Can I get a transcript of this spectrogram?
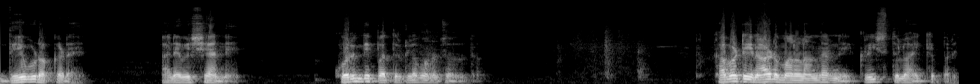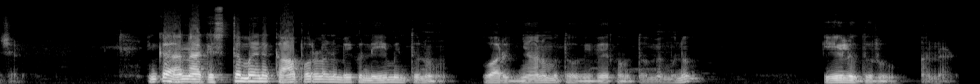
దేవుడు ఒక్కడే అనే విషయాన్ని కొరింది పత్రికలో మనం చదువుతాం. కాబట్టి ఈనాడు మనలందరినీ క్రీస్తులు ఐక్యపరిచాడు. ఇంకా నాకు ఇష్టమైన కాపురులను మీకు నియమింతును వారు జ్ఞానముతో వివేకంతో మిమ్మను ఏలుదురు అన్నాడు.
